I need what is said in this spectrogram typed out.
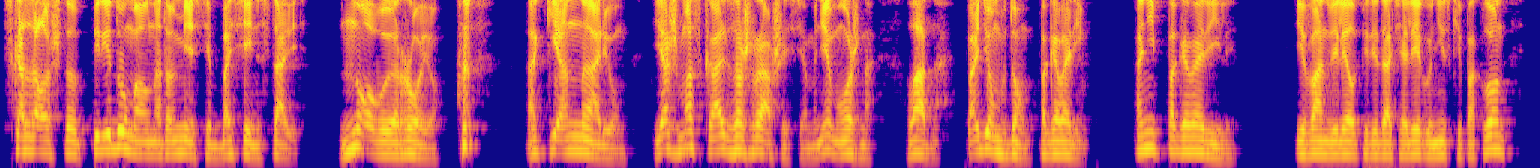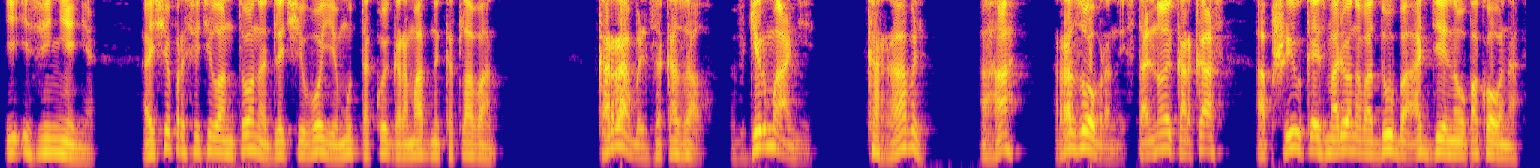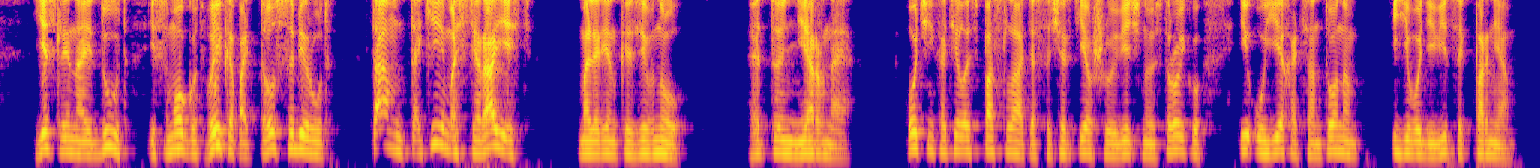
Сказал, что передумал на том месте бассейн ставить. Новую рою. Ха, океанариум. Я ж москаль зажравшийся, мне можно. Ладно, пойдем в дом, поговорим. Они поговорили. Иван велел передать Олегу низкий поклон и извинения, а еще просветил Антона, для чего ему такой громадный котлован. «Корабль заказал. В Германии». «Корабль?» «Ага. Разобранный. Стальной каркас Обшивка из мореного дуба отдельно упакована. Если найдут и смогут выкопать, то соберут. Там такие мастера есть!» Маляренко зевнул. «Это нервное». Очень хотелось послать осточертевшую вечную стройку и уехать с Антоном и его девицей к парням.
